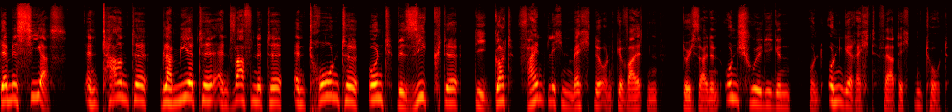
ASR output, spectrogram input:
der Messias, enttarnte, blamierte, entwaffnete, entthronte und besiegte die gottfeindlichen Mächte und Gewalten durch seinen unschuldigen und ungerechtfertigten Tod.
